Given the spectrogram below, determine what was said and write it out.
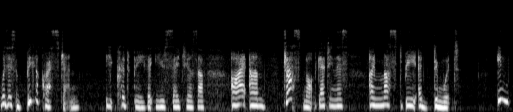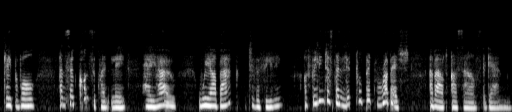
with this bigger question, it could be that you say to yourself, I am just not getting this. I must be a dimwit, incapable, and so consequently, hey ho, we are back to the feeling of feeling just a little bit rubbish about ourselves again.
